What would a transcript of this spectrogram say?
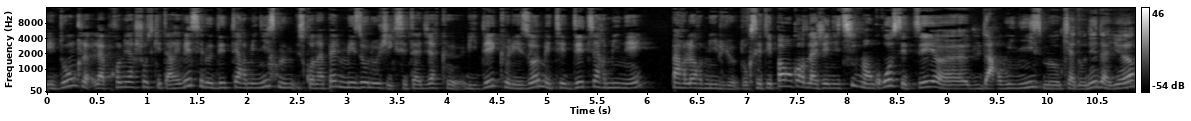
Et donc la première chose qui est arrivée, c'est le déterminisme, ce qu'on appelle mésologique, c'est-à-dire que l'idée que les hommes étaient déterminés par leur milieu. Donc c'était pas encore de la génétique, mais en gros c'était euh, du darwinisme qui a donné d'ailleurs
